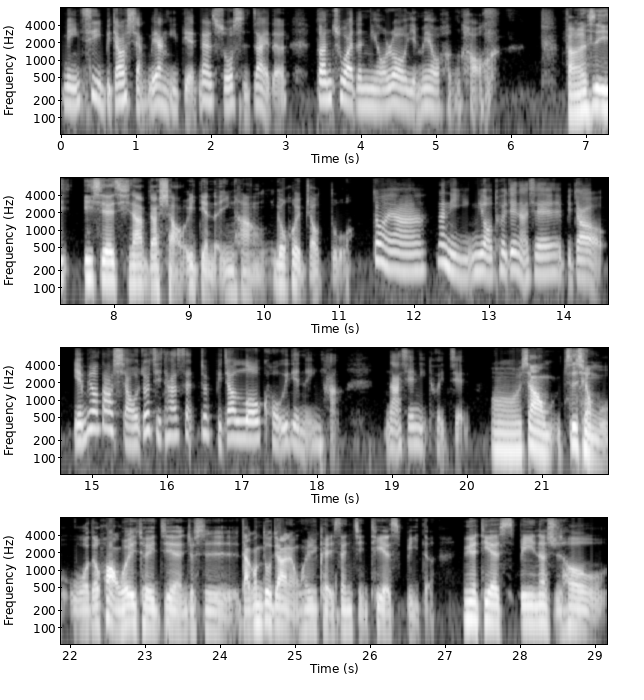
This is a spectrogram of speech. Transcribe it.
名气比较响亮一点，但说实在的，端出来的牛肉也没有很好。反而是一一些其他比较小一点的银行优惠比较多。对啊，那你你有推荐哪些比较也没有到小？我觉得其他是就比较 local 一点的银行，哪些你推荐？嗯，像之前我我的话，我会推荐就是打工度假人，我会可以申请 TSB 的，因为 TSB 那时候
